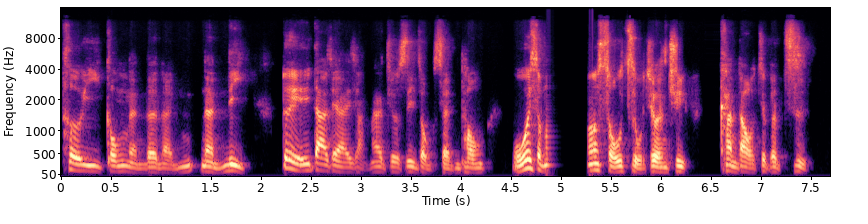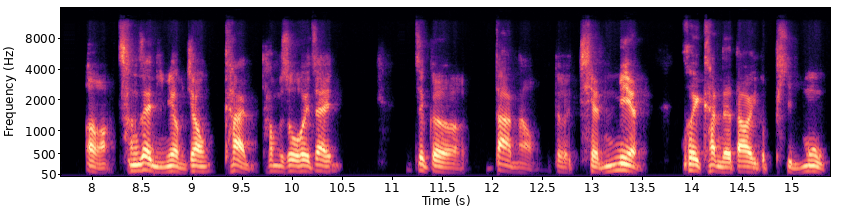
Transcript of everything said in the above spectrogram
特异功能的能能力，对于大家来讲，那就是一种神通。我为什么用手指我就能去看到这个字啊？藏在里面，我们这样看，他们说会在这个大脑的前面会看得到一个屏幕。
